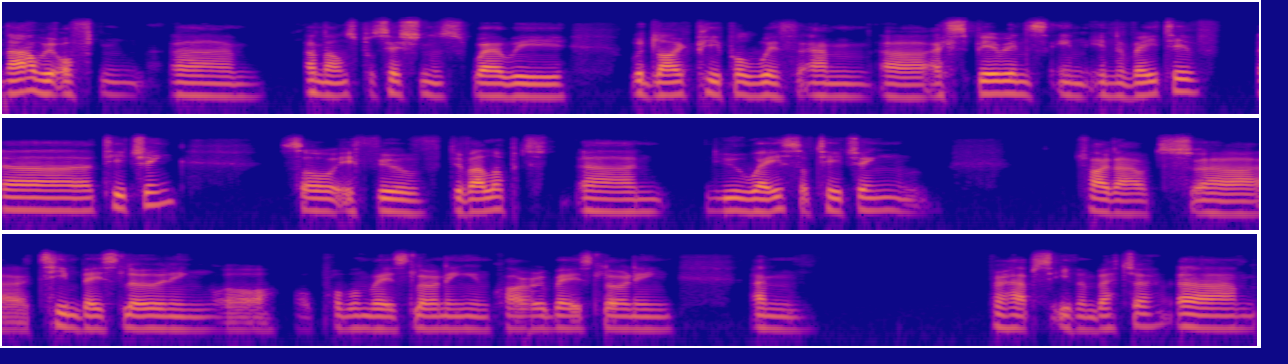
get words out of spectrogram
now we often um, announce positions where we would like people with an uh, experience in innovative uh, teaching. So if you've developed uh, new ways of teaching, tried out uh, team-based learning or, or problem-based learning, inquiry-based learning, and perhaps even better, um,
